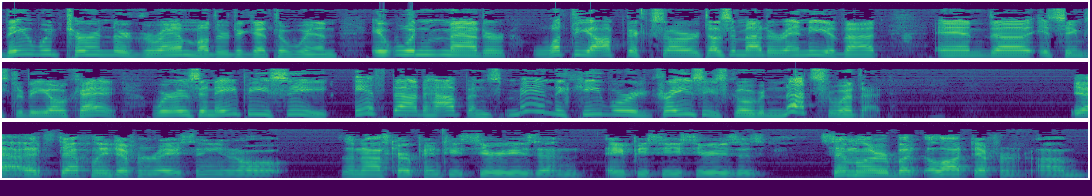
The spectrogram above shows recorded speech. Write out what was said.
they would turn their grandmother to get the win. It wouldn't matter what the optics are. Doesn't matter any of that. And uh, it seems to be okay. Whereas in APC, if that happens, man, the keyboard crazies go nuts with it. Yeah, it's definitely different racing. You know, the NASCAR Pinty series and APC series is similar, but a lot different. Um,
